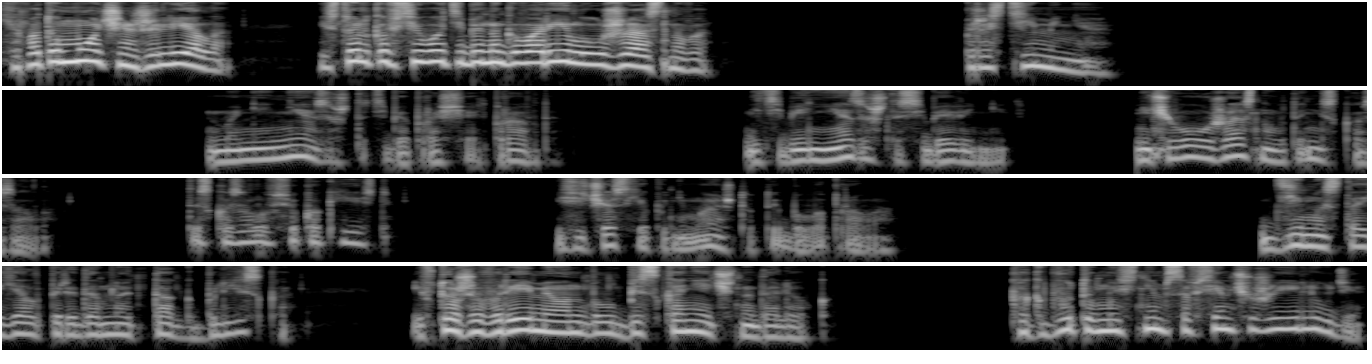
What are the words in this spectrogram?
Я потом очень жалела. И столько всего тебе наговорила ужасного. Прости меня. Мне не за что тебя прощать, правда. И тебе не за что себя винить. Ничего ужасного ты не сказала. Ты сказала все как есть. И сейчас я понимаю, что ты была права. Дима стоял передо мной так близко, и в то же время он был бесконечно далек. Как будто мы с ним совсем чужие люди.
